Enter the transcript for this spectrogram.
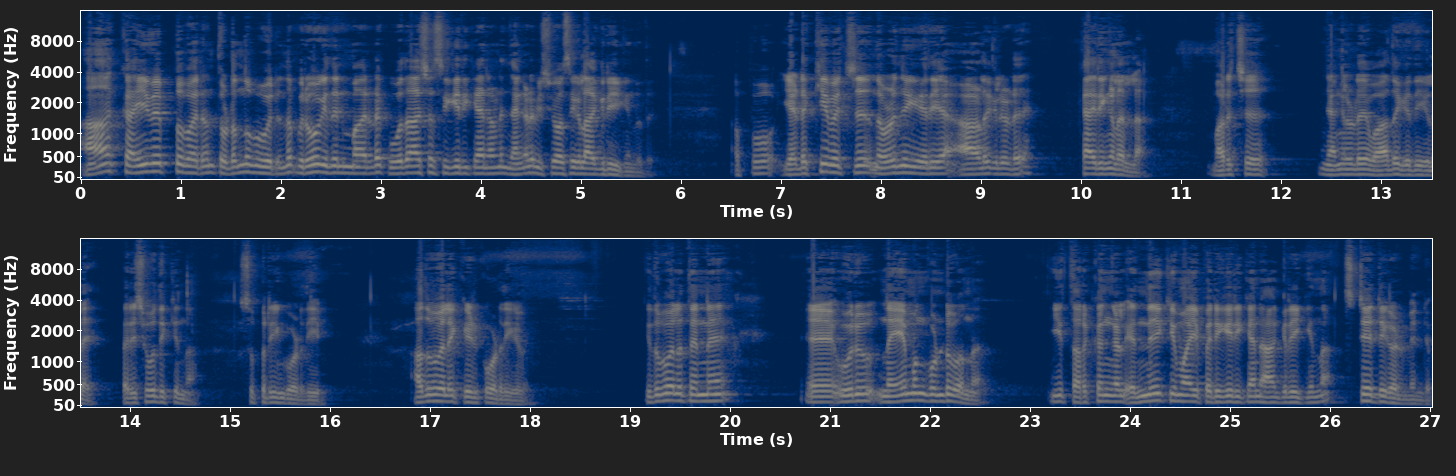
ആ കൈവെപ്പ് വരം തുടർന്നു പോരുന്ന പുരോഹിതന്മാരുടെ കൂതാശ സ്വീകരിക്കാനാണ് ഞങ്ങളുടെ വിശ്വാസികൾ ആഗ്രഹിക്കുന്നത്. അപ്പോൾ ഇടയ്ക്ക് വെച്ച് നുഴഞ്ഞു കയറിയ ആളുകളുടെ കാര്യങ്ങളല്ല മറിച്ച് ഞങ്ങളുടെ വാദഗതികളെ പരിശോധിക്കുന്ന സുപ്രീം കോടതിയും അതുപോലെ കീഴ്ക്കോടതികളും. ഇതുപോലെ തന്നെ ഒരു നിയമം കൊണ്ടുവന്ന് ഈ തർക്കങ്ങൾ എന്നേക്കുമായി പരിഹരിക്കാൻ ആഗ്രഹിക്കുന്ന സ്റ്റേറ്റ് ഗവൺമെന്റും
